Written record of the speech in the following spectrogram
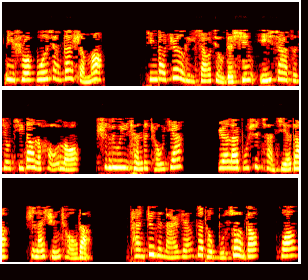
你说我想干什么？听到这里，小九的心一下子就提到了喉咙。是陆亦辰的仇家，原来不是抢劫的，是来寻仇的。看这个男人个头不算高，光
